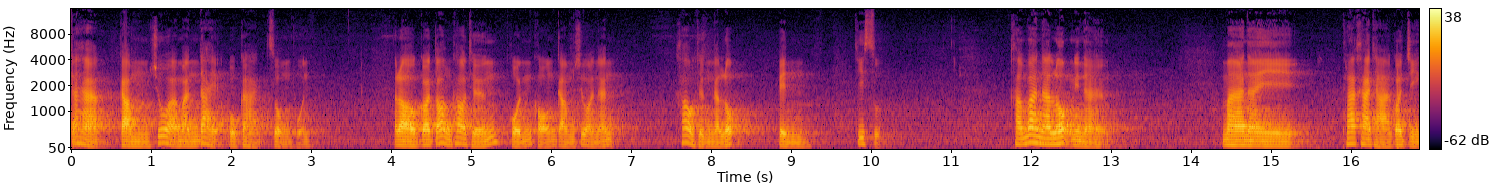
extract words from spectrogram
ถ้าหากกรรมชั่วมันได้โอกาสส่งผล เราก็ต้องเข้าถึงผลของกรรมชั่วนั้น เข้าถึงนรกเป็นที่สุดคำว่านรกนี่นะมาในพระคาถาก็จริง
